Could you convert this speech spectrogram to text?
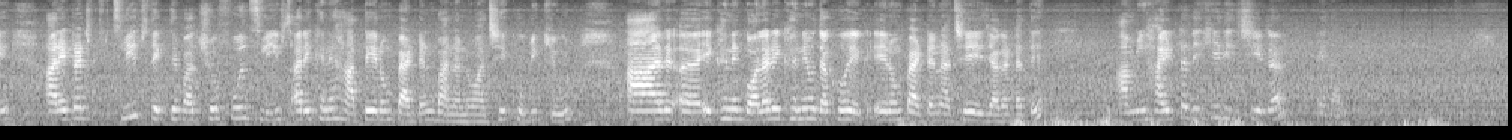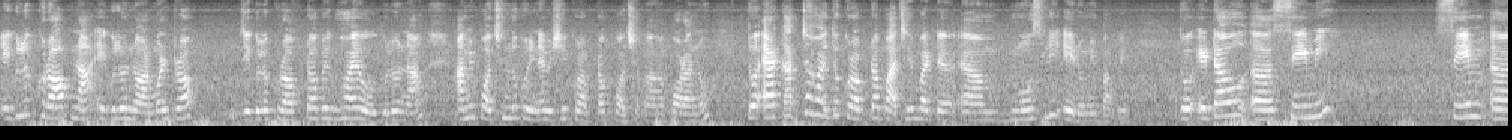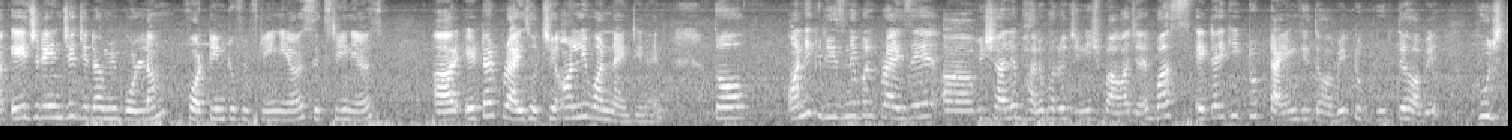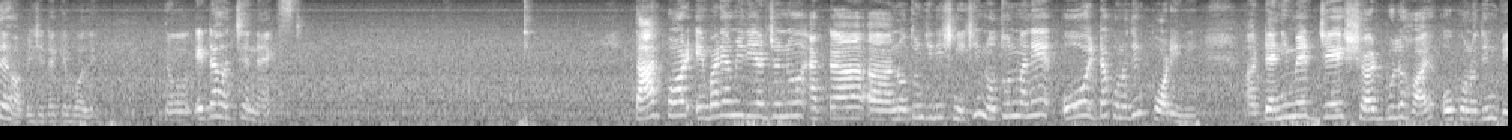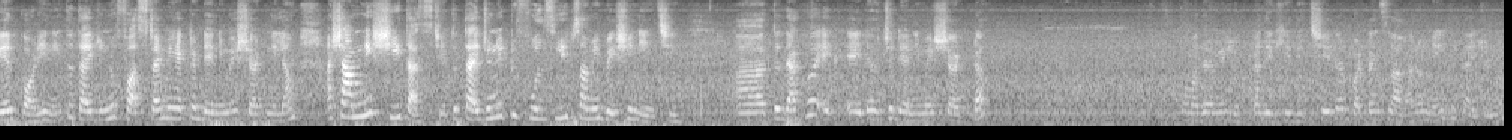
আর এটার স্লিভস দেখতে পাচ্ছ ফুল স্লিভস আর এখানে হাতে এরম প্যাটার্ন বানানো আছে, খুবই কিউট আর এখানে গলার এখানেও দেখো এরম প্যাটার্ন আছে এই জায়গাটাতে। আমি হাইটটা দেখিয়ে দিচ্ছি এটার। এগুলো ক্রপ না, এগুলো নর্মাল টপ যেগুলো ক্রপ টপ হয়, ওগুলো না। আমি পছন্দ করি না বেশি ক্রপ টপ পরানো। তো এক আধটা হয়তো ক্রপ টপ আছে বাট মোস্টলি এরমই পাবে। তো এটাও সেমই সেম এজ রেঞ্জে যেটা আমি বললাম fourteen to fifteen years sixteen years আর এটার প্রাইস হচ্ছে অনলি ওয়ান নাইনটি নাইন তো অনেক রিজনেবল প্রাইসে বিশালে ভালো ভালো জিনিস পাওয়া যায়। বাস এটাই কি একটু টাইম দিতে হবে, একটু ঘুরতে হবে। খুঁজতে হবে যেটাকে বলে। তো এটা হচ্ছে নেক্সট তারপর এবারে আমি রিয়ার জন্য একটা নতুন জিনিস নিয়েছি। নতুন মানে ও এটা কোনোদিন পরেনি। ডেনিমের যে শার্টগুলো হয়, ও কোনোদিন বের করেনি। তো তাই জন্য ফার্স্ট টাইম এই একটা ডেনিমের শার্ট নিলাম। আর সামনে শীত আসছে, তো তাই জন্য একটু ফুল স্লিভস আমি বেশি নিয়েছি। তো দেখো এটা হচ্ছে ডেনিমের শার্টটা তোমাদের আমি লুকটা দেখিয়ে দিচ্ছি। এটার বাটনস লাগানো নেই, তো তাই জন্য।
